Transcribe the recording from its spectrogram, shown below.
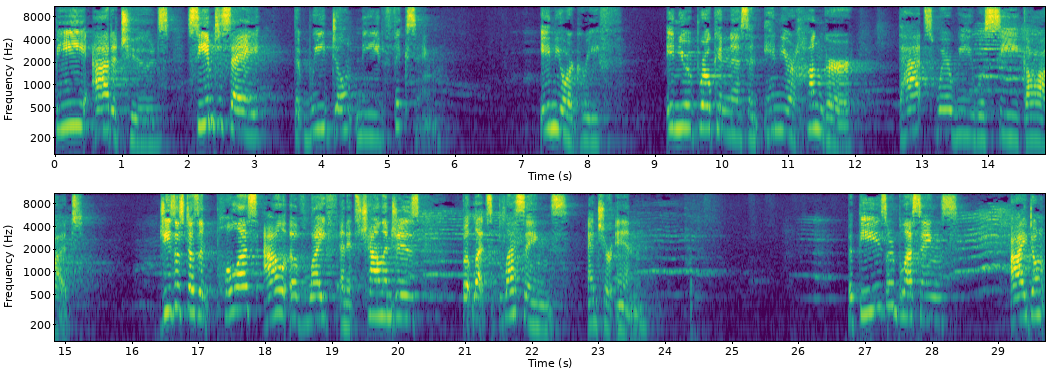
Beatitudes seem to say that we don't need fixing. In your grief, in your brokenness, and in your hunger, that's where we will see God. Jesus doesn't pull us out of life and its challenges, but lets blessings enter in. But these are blessings I don't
